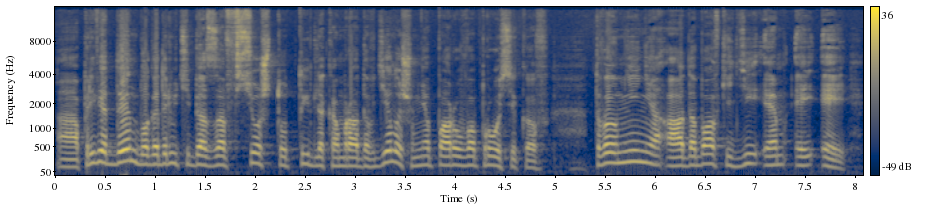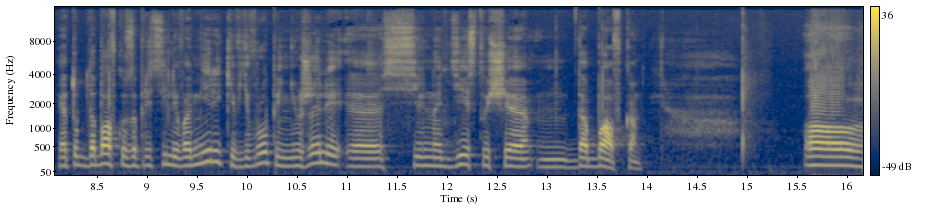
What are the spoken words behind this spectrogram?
А, привет, Дэн, благодарю тебя за все, что ты для комрадов делаешь. У меня пару вопросиков. Твое мнение о добавке DMAA. Эту добавку запретили в Америке, в Европе. Неужели э, сильнодействующая добавка? Э,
